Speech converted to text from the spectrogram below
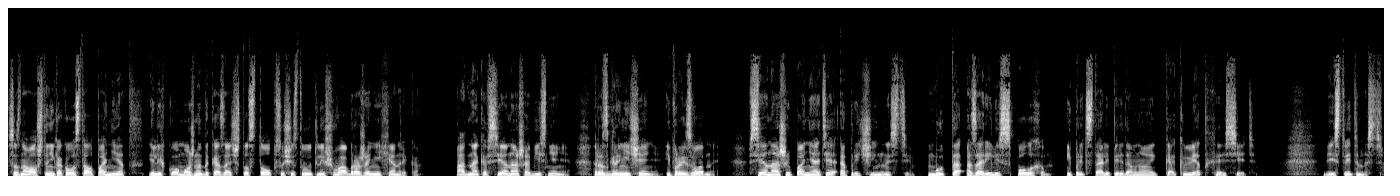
Сознавал, что никакого столпа нет, и легко можно доказать, что столб существует лишь в воображении Хенрика. Однако все наши объяснения, разграничения и производные, все наши понятия о причинности будто озарились с полохом и предстали передо мной, как ветхая сеть. Действительность,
